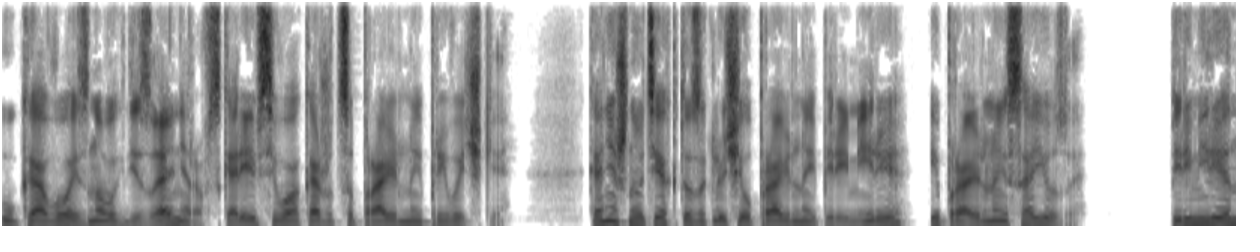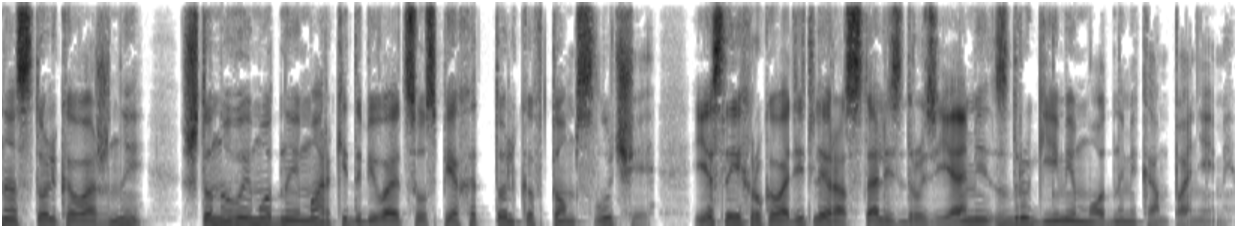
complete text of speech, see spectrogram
У кого из новых дизайнеров, скорее всего, окажутся правильные привычки? Конечно, у тех, кто заключил правильные перемирия и правильные союзы. Перемирия настолько важны, что новые модные марки добиваются успеха только в том случае, если их руководители расстались с друзьями с другими модными компаниями.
